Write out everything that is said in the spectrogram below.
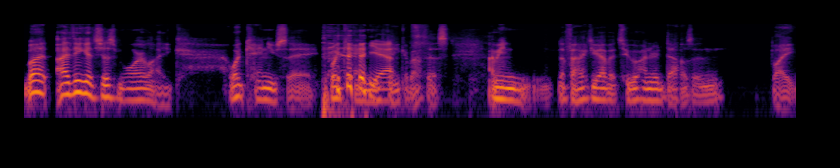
But I think it's just more like, what can you say? What can you think about this? I mean, the fact you have a two hundred thousand like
